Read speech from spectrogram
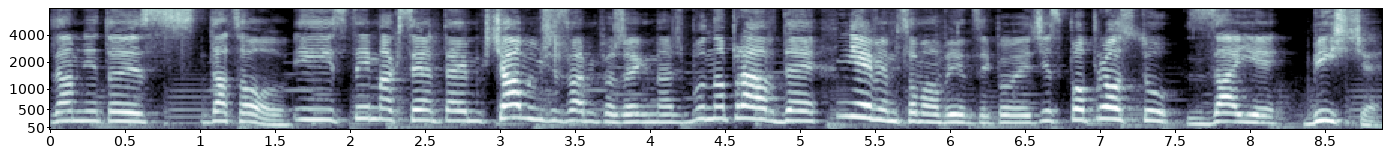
Dla mnie to jest that's all. I z tym akcentem chciałbym się z wami pożegnać, bo naprawdę nie wiem co mam więcej powiedzieć. Jest po prostu zajebiście.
